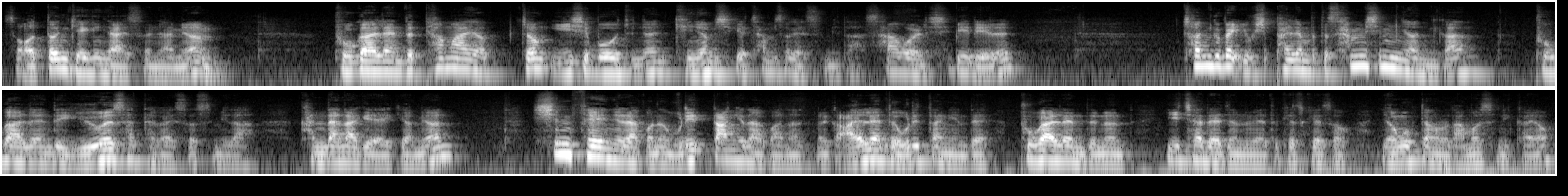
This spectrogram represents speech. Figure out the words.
그래서 어떤 계기냐 했었냐면 북아일랜드 평화협정 25주년 기념식에 참석했습니다. 4월 11일 1968년부터 30년간 북아일랜드 유혈 사태가 있었습니다. 간단하게 얘기하면 신페인이라고 하는 우리 땅이라고 하는 그러니까 아일랜드 우리 땅인데 북아일랜드는 2차 대전 후에도 계속해서 영국 땅으로 남았으니까요.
